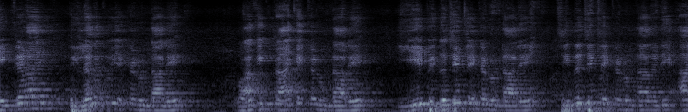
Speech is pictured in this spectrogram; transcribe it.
ఎక్కడ పిల్లలకు ఎక్కడ ఉండాలి? వాకింగ్ ట్రాక్ ఎక్కడ ఉండాలి? ఏ పెద్ద చెట్లు ఎక్కడ ఉండాలి? చిన్న చెట్లు ఎక్కడ ఉండాలని ఆ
